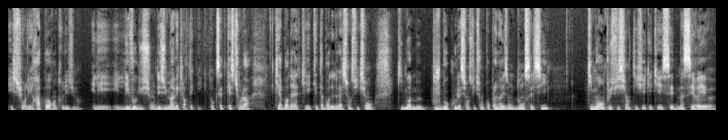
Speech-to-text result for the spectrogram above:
et sur les rapports entre les humains et l'évolution des humains avec leurs techniques. Donc cette question-là, qui aborde qui, qui est abordée de la science-fiction, qui moi me touche beaucoup la science-fiction pour plein de raisons, dont celle-ci, qui moi en plus suis scientifique et qui essaie de m'insérer euh,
